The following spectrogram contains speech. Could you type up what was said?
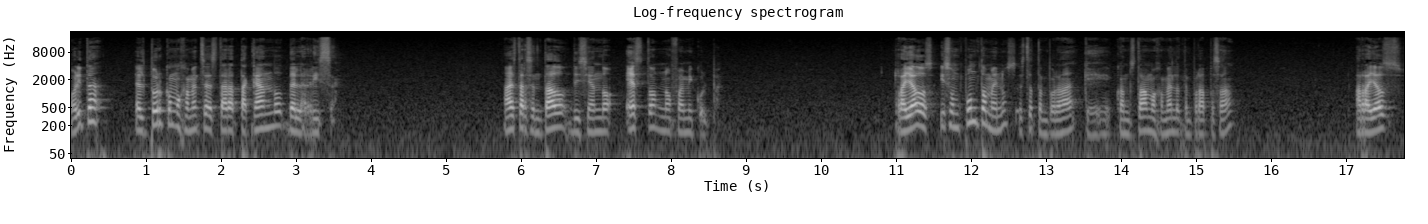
Ahorita el turco Mohamed se va a estar atacando de la risa. Va a estar sentado diciendo, esto no fue mi culpa. Rayados hizo un punto menos esta temporada que cuando estaba Mohamed la temporada pasada. A Rayados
